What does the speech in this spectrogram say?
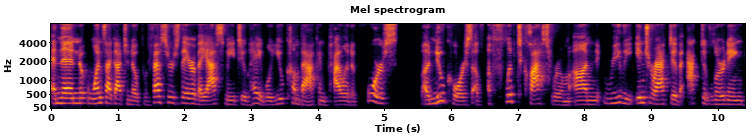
And then once I got to know professors there, they asked me to, hey, will you come back and pilot a course, a new course of a flipped classroom on really interactive, active learning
